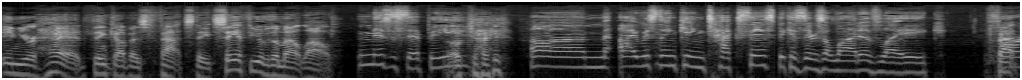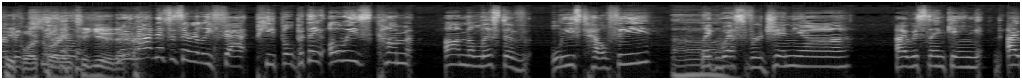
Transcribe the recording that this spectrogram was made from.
in your head, think of as fat states? Say a few of them out loud. Mississippi. Okay. Um, I was thinking Texas because there's a lot of like Fat people, according to you, No, there. not necessarily fat people, but they always come on the list of least healthy, like West Virginia. I was thinking I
